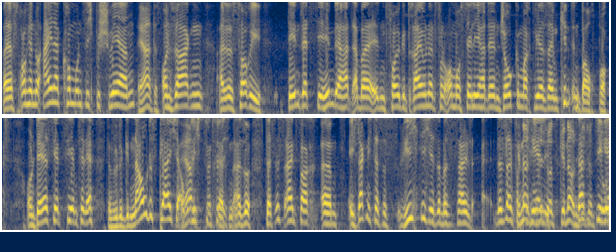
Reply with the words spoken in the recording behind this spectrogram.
weil es braucht ja nur einer kommen und sich beschweren Ja, das- und sagen, also sorry, den setzt ihr hin, der hat aber in Folge 300 von Almost Daily hat er einen Joke gemacht, wie er seinem Kind in den Bauch boxt. Und der ist jetzt hier im ZDF. Da würde genau das Gleiche auf Ja, mich zutreffen. Also das ist einfach, ähm, ich sag nicht, dass es richtig ist, aber es ist halt, das ist einfach Genau, die, die Reali- Situation- genau, die das ist die Situation ist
